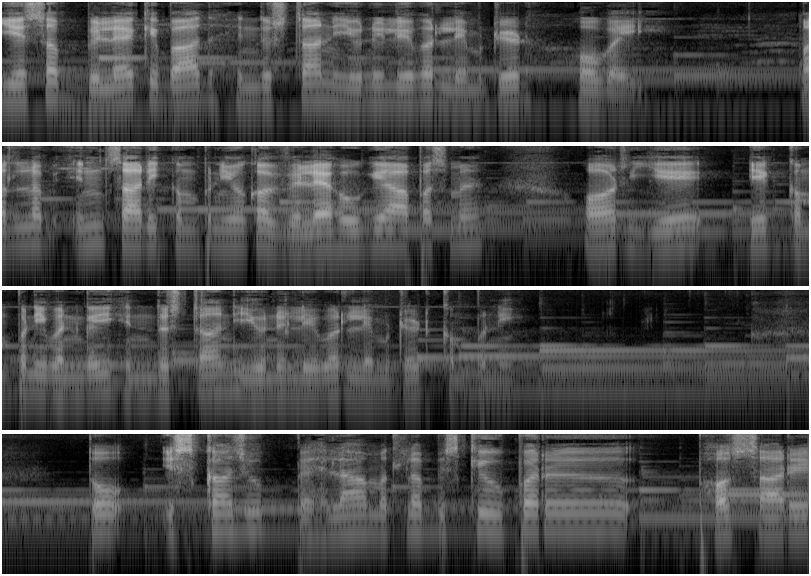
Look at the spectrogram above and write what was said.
ये सब विलय के बाद हिंदुस्तान यूनिलीवर लिमिटेड हो गई। मतलब इन सारी कंपनियों का विलय हो गया आपस में और ये एक कंपनी बन गई हिंदुस्तान यूनिलीवर लिमिटेड कंपनी। तो इसका जो पहला मतलब इसके ऊपर बहुत सारे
